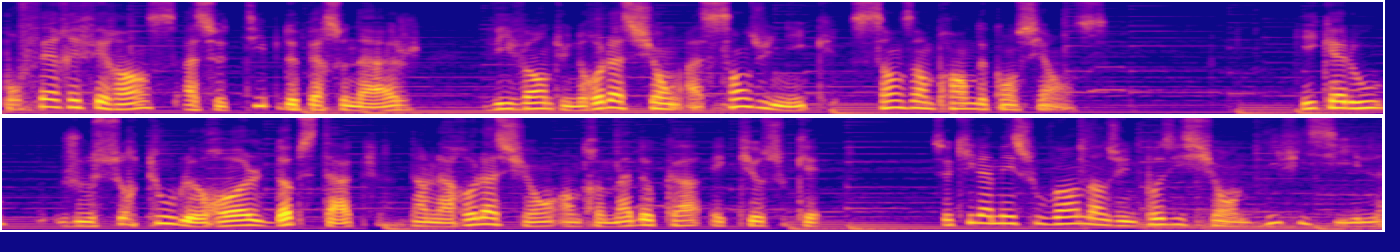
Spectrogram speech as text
pour faire référence à ce type de personnage vivant une relation à sens unique sans en prendre conscience. Hikaru joue surtout le rôle d'obstacle dans la relation entre Madoka et Kyosuke, ce qui la met souvent dans une position difficile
